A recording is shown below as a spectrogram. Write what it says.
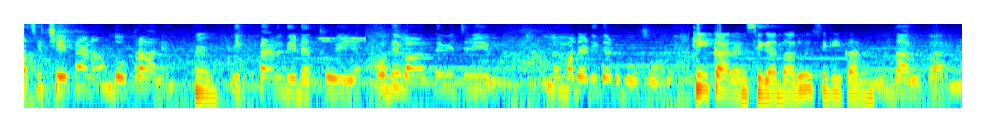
ਅਸੀਂ 6 ਭੈਣਾਂ ਦੋ ਭਰਾ ਨੇ। ਹੂੰ। ਇੱਕ ਭੈਣ ਦੀ ਡੈਥ ਹੋਈ ਹੈ ਉਹਦੇ ਬਾਅਦ ਦੇ ਵਿੱਚ ਜੀ ਮੰਮਾ ਡੈਡੀ ਦਾ ਡਿਵੋਰਸ ਹੋ ਗਿਆ। ਕੀ ਕਾਰਨ ਸੀਗਾ? ਦਾਰੂ ਸੀ ਕੀ ਕਾਰਨ? ਦਾਰੂ ਕਾਰਨ।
